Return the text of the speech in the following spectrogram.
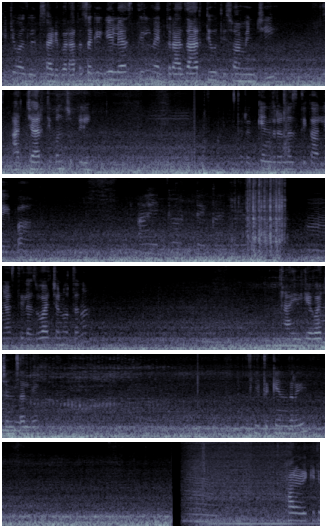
किती वाजले साडेबारा. आता सगळे गेले असतील नाहीतर आज आरती होती स्वामींची. आजची आरती पण चुकली. तर केंद्र नजदीक आले पहा. आहे आज वाचन होतं ना? आई काय वाचन चालले इथं केंद्र आहे हम्म. हरळी किती मोठी झाली आता रे कुठे आहे ते? ही हरळीच आहे सगळी. Guys, तिथं आहो, तिथं आहे. किती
